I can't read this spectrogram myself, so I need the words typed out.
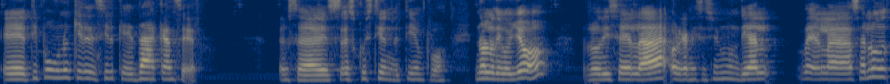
Eh, tipo 1 quiere decir que da cáncer. O sea, es, es, cuestión de tiempo. No lo digo yo, lo dice la Organización Mundial de la Salud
